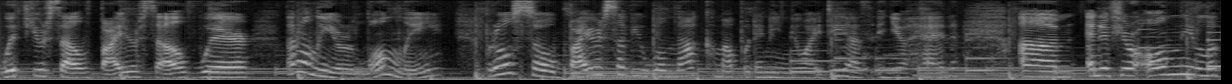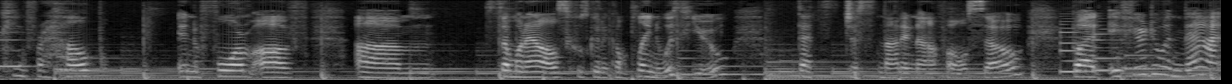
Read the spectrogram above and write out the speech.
with yourself, by yourself, where not only you're lonely, but also by yourself, you will not come up with any new ideas in your head. Um, and if you're only looking for help in a form of um, someone else who's going to complain with you, that's just not enough, also. But if you're doing that,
